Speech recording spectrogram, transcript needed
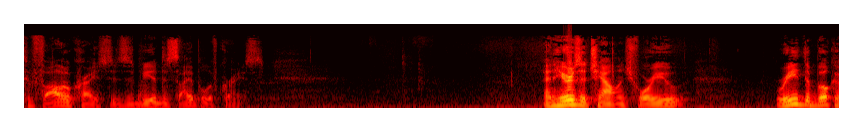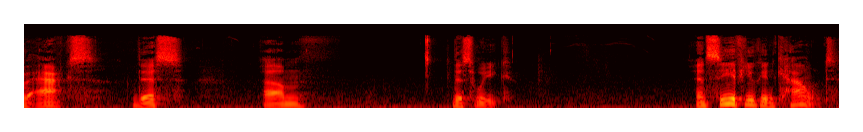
To follow Christ is to be a disciple of Christ. And here's a challenge for you read the book of Acts this, um, this week and see if you can count.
